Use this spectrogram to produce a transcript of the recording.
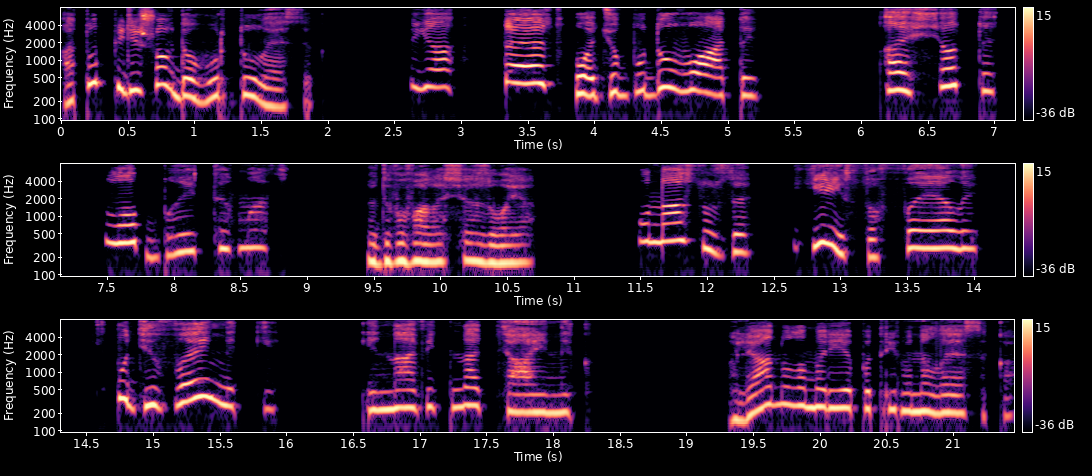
А тут підійшов до гурту Лесик. Я теж хочу будувати. А що ти робитимеш? здивувалася Зоя. У нас уже є і софели, і будівельники, і навіть натяйник. Глянула Марія Петрівна на Лесика,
